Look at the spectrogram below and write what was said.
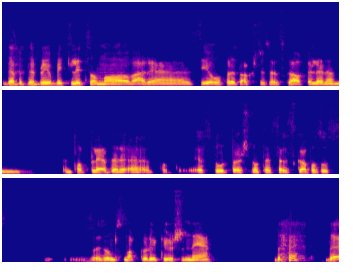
Det, det blir jo bitte litt som å være CEO for et aksjeselskap eller en en toppleder eh, på et stort børsnotert selskap, og så, så liksom snakker du kursen ned. Det, det,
